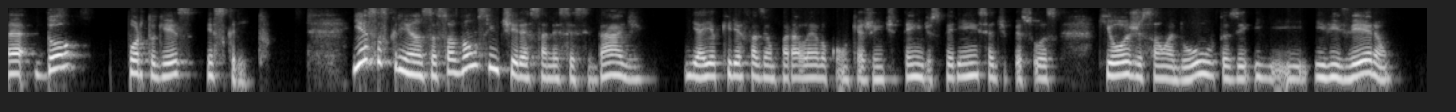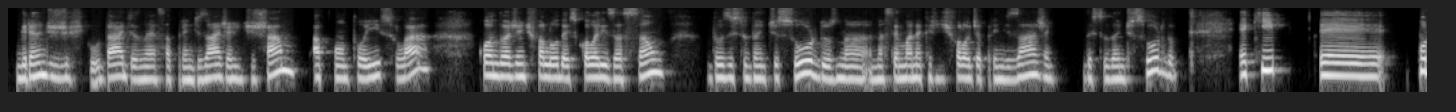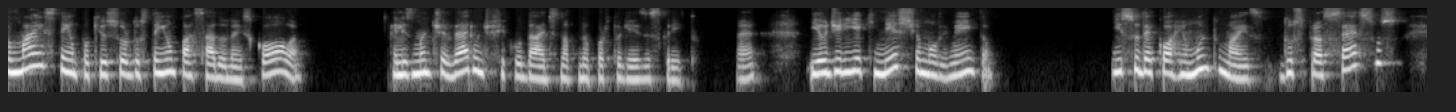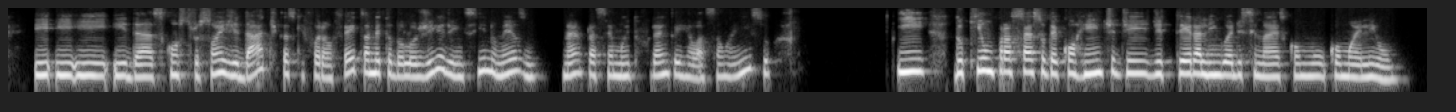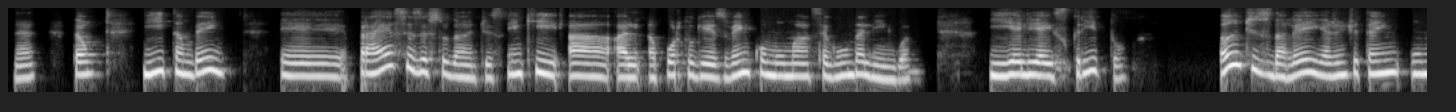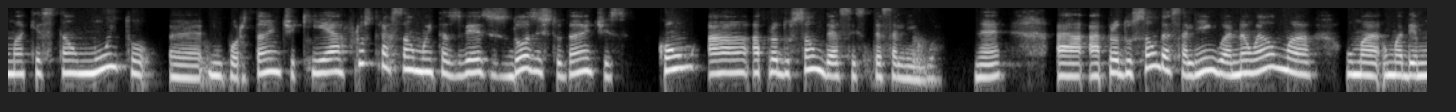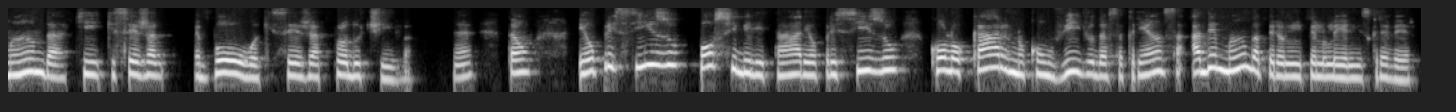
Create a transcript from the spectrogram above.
uh, do português escrito. E essas crianças só vão sentir essa necessidade, e aí eu queria fazer um paralelo com o que a gente tem de experiência de pessoas que hoje são adultas e, e, e viveram grandes dificuldades nessa aprendizagem, a gente já apontou isso lá, quando a gente falou da escolarização dos estudantes surdos, na, na semana que a gente falou de aprendizagem do estudante surdo, é que é, por mais tempo que os surdos tenham passado na escola, eles mantiveram dificuldades no, no português escrito, né? E eu diria que neste movimento, isso decorre muito mais dos processos e, e, e, das construções didáticas que foram feitas, a metodologia de ensino mesmo, né, para ser muito franca em relação a isso, e do que um processo decorrente de, de ter a língua de sinais como, como L1, né? Então, e também é, para esses estudantes em que a, a, a, português vem como uma segunda língua e ele é escrito, antes da lei, a gente tem uma questão muito é, importante que é a frustração, muitas vezes, dos estudantes com a, a produção dessa, dessa língua. Né? A, a, produção dessa língua não é uma, uma, uma demanda que, que seja boa, que seja produtiva. Né? Então, eu preciso possibilitar, eu preciso colocar no convívio dessa criança a demanda pelo, pelo ler e escrever.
